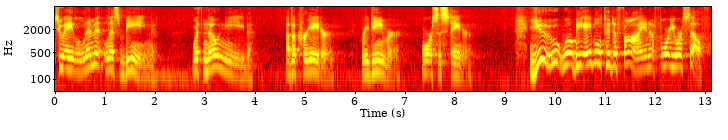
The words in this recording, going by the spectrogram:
to a limitless being with no need of a creator, redeemer, or sustainer. You will be able to define for yourself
